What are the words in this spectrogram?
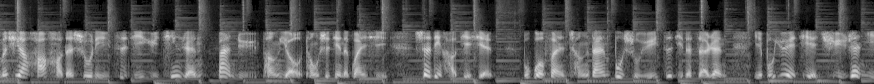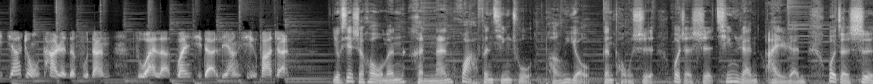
们需要好好的梳理自己与亲人、伴侣、朋友、同事间的关系，设定好界限，不过分承担不属于自己的责任，也不越界去任意加重他人的负担，阻碍了关系的良性发展。有些时候我们很难划分清楚朋友跟同事，或者是亲人、爱人，或者是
